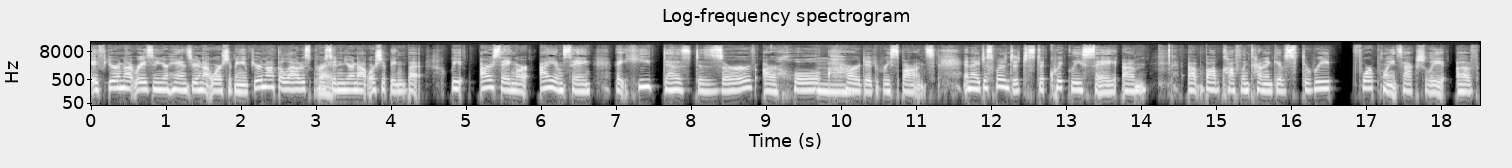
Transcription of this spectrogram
if you're not raising your hands, you're not worshiping. If you're not the loudest person, right. you're not worshiping. But we are saying, or I am saying, that He does deserve our wholehearted mm. response. And I just wanted to just to quickly say, um, uh, Bob Kauflin kind of gives three, four points actually of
